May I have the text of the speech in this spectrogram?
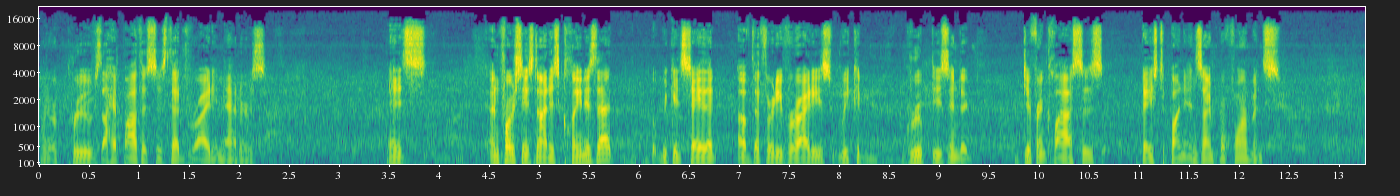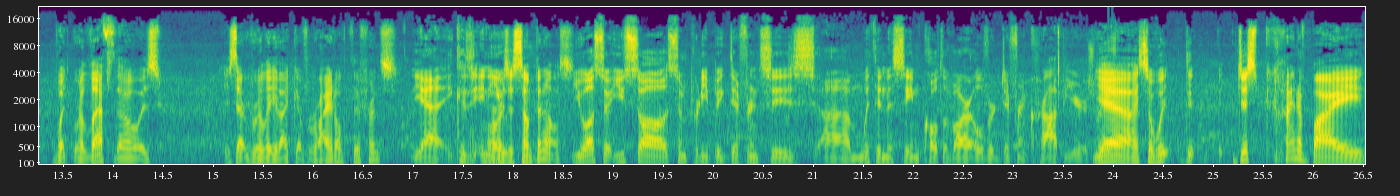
whatever proves the hypothesis that variety matters. And it's unfortunately it's not as clean as that, but we could say that of the 30 varieties, we could group these into different classes based upon enzyme performance. What we're left though is is that really like a varietal difference, Yeah, because or is it something else? You also you saw some pretty big differences um, within the same cultivar over different crop years. Right? Yeah, so we, th- just kind of by,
